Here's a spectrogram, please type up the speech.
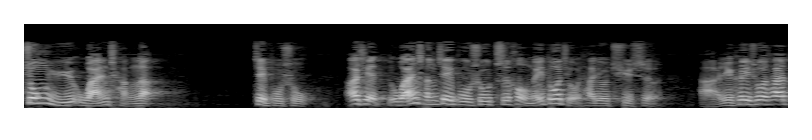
终于完成了这部书。而且完成这部书之后没多久，他就去世了。啊，也可以说他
